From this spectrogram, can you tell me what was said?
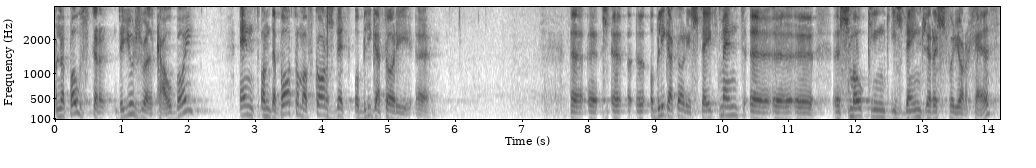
on a poster the usual cowboy, and on the bottom, of course, that obligatory uh, uh, uh, uh, obligatory statement, smoking is dangerous for your health.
